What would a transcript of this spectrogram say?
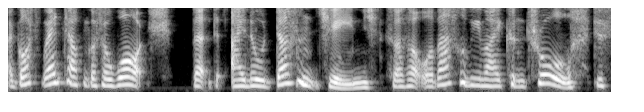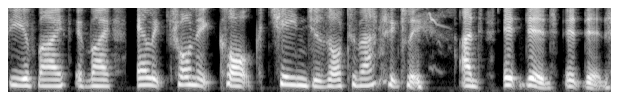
I got went up and got a watch that I know doesn't change. So I thought, well, that'll be my control to see if my if my electronic clock changes automatically. And it did. It did.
